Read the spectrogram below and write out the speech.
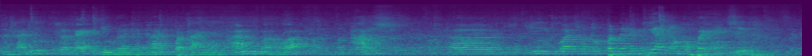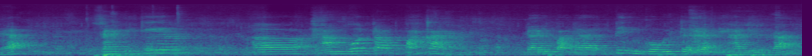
Nah tadi terkait juga dengan pertanyaan bahwa harus uh, dibuat suatu penelitian yang komprehensif, ya. Saya pikir uh, anggota pakar daripada tim komite yang dihadirkan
